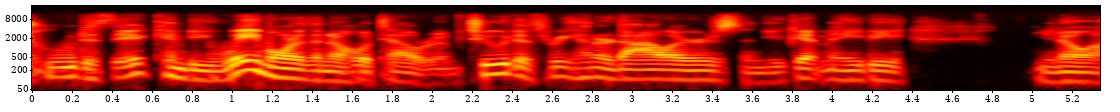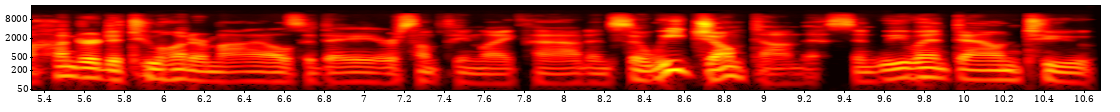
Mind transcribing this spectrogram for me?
two to it can be way more than a hotel room two to three hundred dollars and you get maybe you know a 100 to 200 miles a day or something like that and so we jumped on this and we went down to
